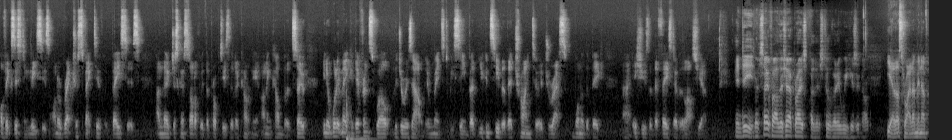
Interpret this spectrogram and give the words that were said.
of existing leases on a retrospective basis. And they're just going to start off with the properties that are currently unencumbered. So, you know, will it make a difference? Well, the jury's out. It remains to be seen. But you can see that they're trying to address one of the big uh, issues that they faced over the last year. Indeed. But so far, the share price, well, it's still very weak, is it not? Yeah, that's right. I mean, I've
